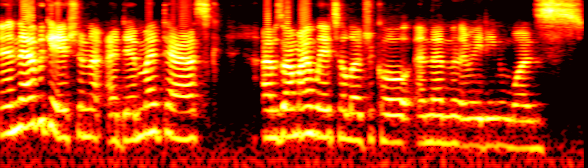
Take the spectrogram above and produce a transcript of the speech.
in navigation. I did my task. I was on my way to electrical, and then the meeting was.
